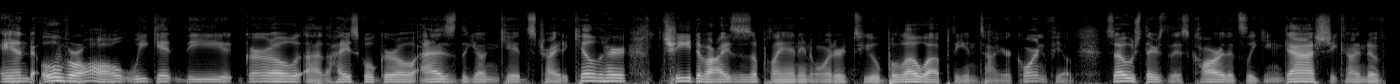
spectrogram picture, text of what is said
And overall, we get the girl, uh, the high school girl, as the young kids try to kill her. She devises a plan in order to blow up the entire cornfield. So there's this car that's leaking gas. She kind of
